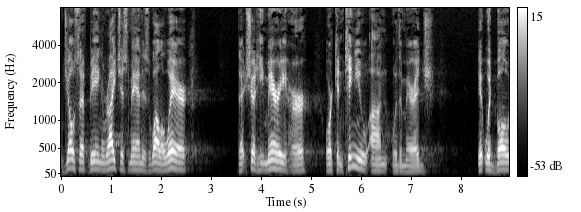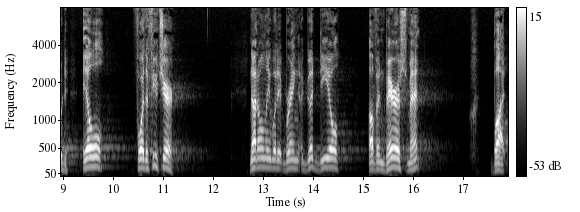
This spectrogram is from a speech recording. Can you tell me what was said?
Joseph, being a righteous man, is well aware that should he marry her or continue on with the marriage, it would bode ill for the future. Not only would it bring a good deal of embarrassment, but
